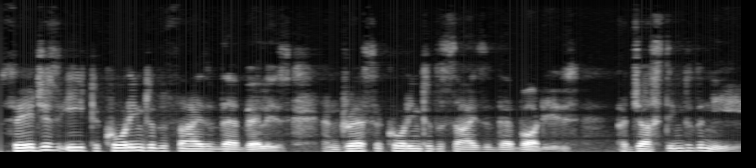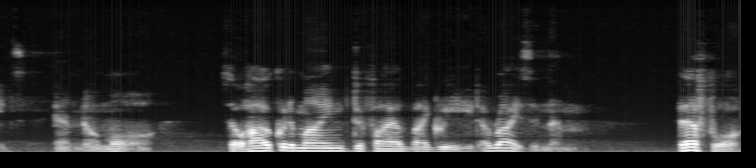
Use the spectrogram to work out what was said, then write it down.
Sages eat according to the size of their bellies, and dress according to the size of their bodies, adjusting to the needs, and no more. So how could a mind defiled by greed arise in them? Therefore,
